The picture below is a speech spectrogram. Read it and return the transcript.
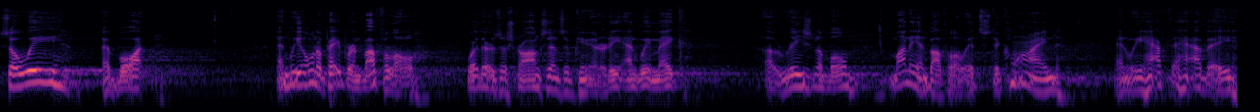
So we have bought, and we own a paper in Buffalo where there's a strong sense of community, and we make a reasonable money in Buffalo. It's declined, and we have to have a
